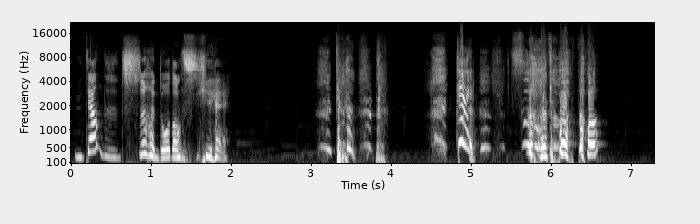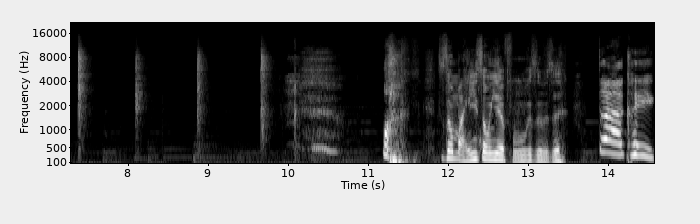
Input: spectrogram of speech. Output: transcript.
你这样子吃很多东西耶、是很多东。哇，这种买一送一的服务是不是？对啊，可以，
